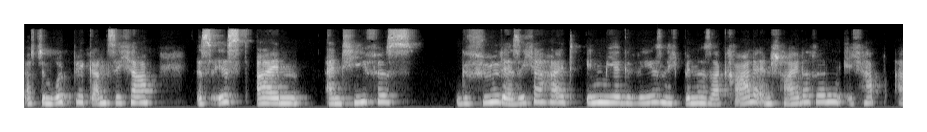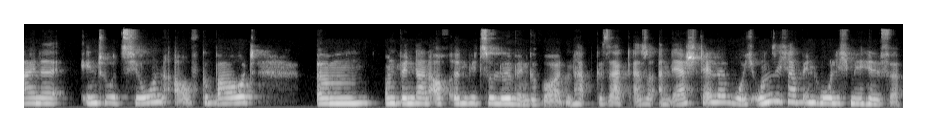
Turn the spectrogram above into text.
aus dem Rückblick ganz sicher, es ist ein, ein tiefes Gefühl der Sicherheit in mir gewesen. Ich bin eine sakrale Entscheiderin. Ich habe eine Intuition aufgebaut ähm, und bin dann auch irgendwie zur Löwin geworden. Habe gesagt, also an der Stelle, wo ich unsicher bin, hole ich mir Hilfe.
